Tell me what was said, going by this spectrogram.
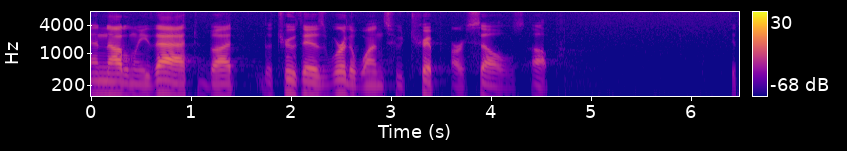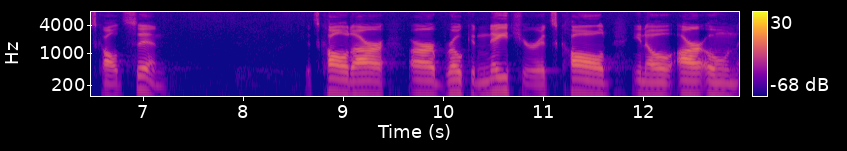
And not only that, but the truth is, we're the ones who trip ourselves up. It's called sin. It's called our, our broken nature. It's called, you know, our own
